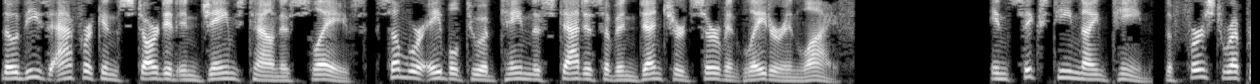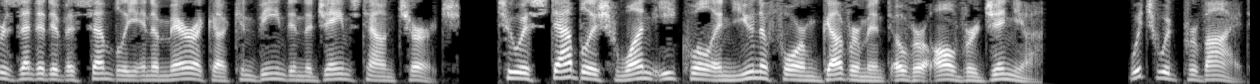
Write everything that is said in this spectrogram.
Though these Africans started in Jamestown as slaves, some were able to obtain the status of indentured servant later in life. In 1619, the first representative assembly in America convened in the Jamestown Church, "...to establish one equal and uniform government over all Virginia," which would provide,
